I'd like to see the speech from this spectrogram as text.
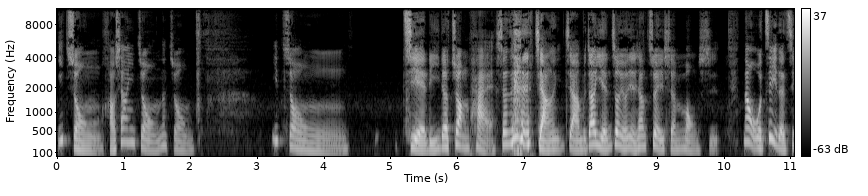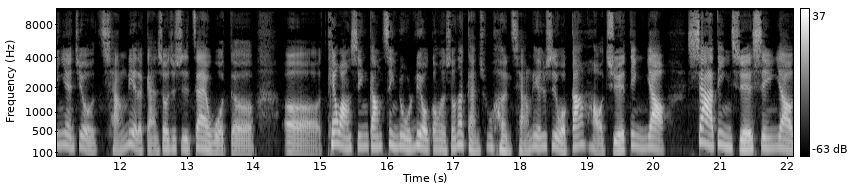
一种好像一种那种一种解离的状态，甚至 讲讲比较严重，有点像醉生梦死。那我自己的经验就有强烈的感受，就是在我的呃天王星刚进入六宫的时候，那感触很强烈，就是我刚好决定要下定决心要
